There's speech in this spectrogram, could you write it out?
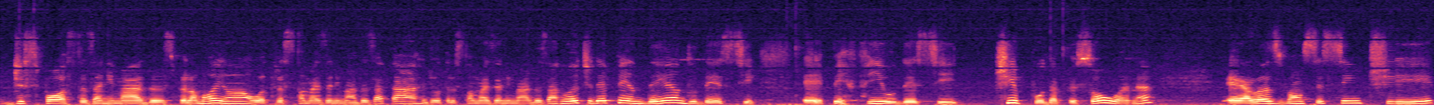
dispostas, animadas pela manhã, outras estão mais animadas à tarde, outras estão mais animadas à noite, dependendo desse é, perfil, desse tipo da pessoa, né? Elas vão se sentir,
